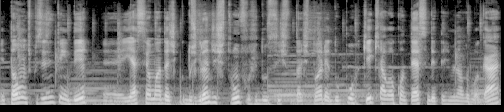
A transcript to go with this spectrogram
Então a gente precisa entender, é, e essa é uma das, dos grandes trunfos do cisto da história, do porquê que algo acontece em determinado lugar,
